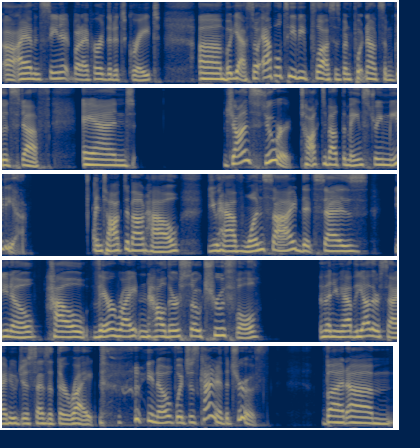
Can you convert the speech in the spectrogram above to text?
Uh, I haven't seen it, but I've heard that it's great. Um, but yeah, so Apple TV Plus has been putting out some good stuff. And Jon Stewart talked about the mainstream media and talked about how you have one side that says, you know, how they're right and how they're so truthful. And then you have the other side who just says that they're right, you know, which is kind of the truth. But um,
